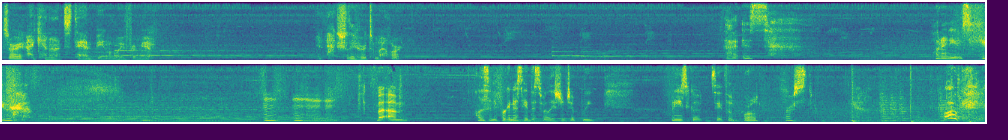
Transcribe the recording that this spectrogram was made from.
Sorry, I cannot stand being away from you. It actually hurts my heart. That is what I needed to hear. Mm, mm, mm, mm. But um, listen, if we're gonna save this relationship, we we need to go save the world first. Yeah. Okay.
